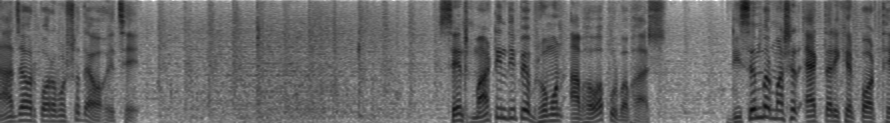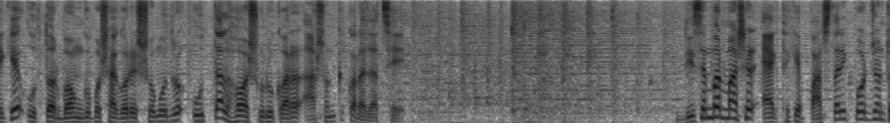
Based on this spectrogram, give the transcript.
না যাওয়ার পরামর্শ দেওয়া হয়েছে। সেন্ট মার্টিন দ্বীপে ভ্রমণ আবহাওয়া পূর্বাভাস। ডিসেম্বর মাসের এক তারিখের পর থেকে উত্তর বঙ্গোপসাগরের সমুদ্র উত্তাল হওয়া শুরু করার আশঙ্কা করা যাচ্ছে। ডিসেম্বর মাসের এক থেকে পাঁচ তারিখ পর্যন্ত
